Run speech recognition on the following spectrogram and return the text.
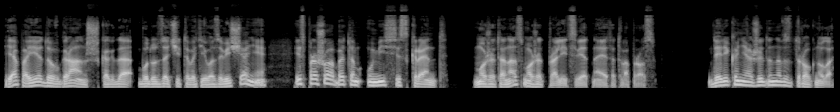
Я поеду в Гранж, когда будут зачитывать его завещание, и спрошу об этом у миссис Крент. Может, она сможет пролить свет на этот вопрос. Дерека неожиданно вздрогнула.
